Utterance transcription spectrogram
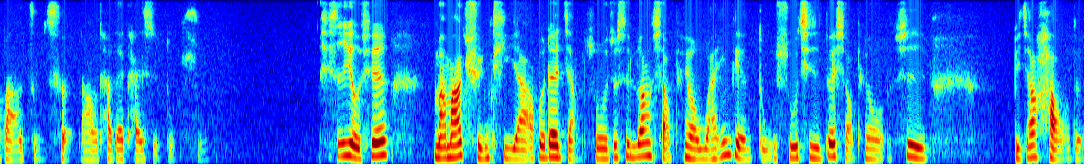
把他注册，然后他再开始读书。其实有些。妈妈群体呀、啊，会在讲说，就是让小朋友晚一点读书，其实对小朋友是比较好的。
